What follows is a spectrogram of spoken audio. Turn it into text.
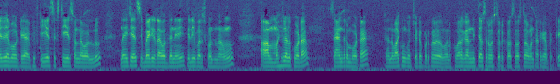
age about fifty years sixty years ఉన్నవాళ్ళు దయచేసి బయటికి రావద్దని తెలియపరుచుకుంటున్నాము. ఆ మహిళలు కూడా సాయంత్రం పూట వాకింగ్ వచ్చేటప్పుడు కూడా మన కూరగాయలు నిత్యావసర వస్తువులు కోసం వస్తూ ఉంటారు కాబట్టి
